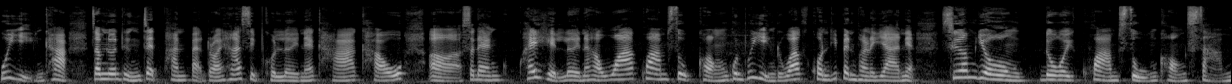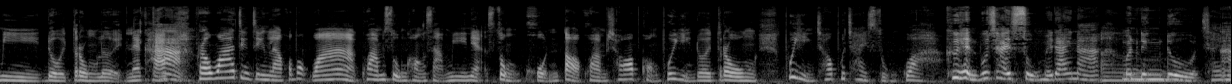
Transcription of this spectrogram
ผู้หญิงค่ะจำนวนถึง 7,850 คนเลยนะคะเขาแสดงให้เห็นเลยนะคะว่าความสุขของคุณผู้หญิงหรือว่าคนที่เป็นภรรยาเนี่ยเชื่อมโยงโดยความสูงของสามีโดยตรงเลยนะคะคะ เพราะว่าจริง ๆ แล้วเขาบอกว่าความสูงของสามีเนี่ยส่งผลต่อความชอบของผู้หญิงโดยตรง ผู้หญิงชอบผู้ชายสูงกว่า คือเห็นผู้ชายสูงไม่ได้นะ มันดึงดูดใช่ไหม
